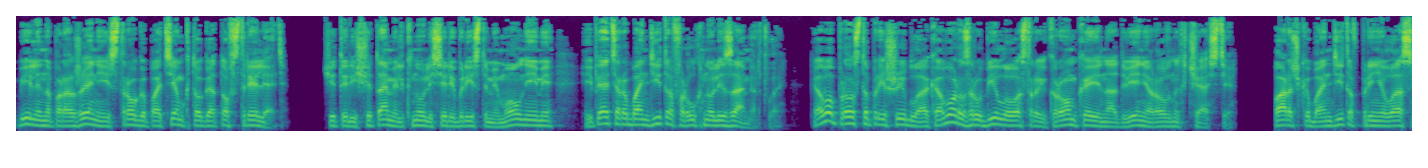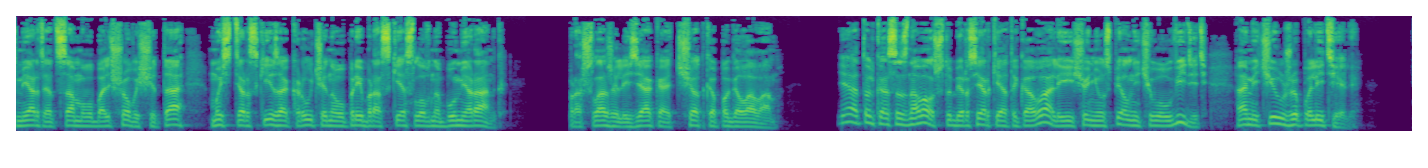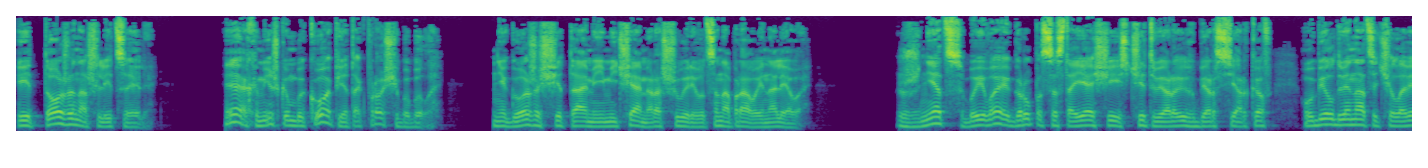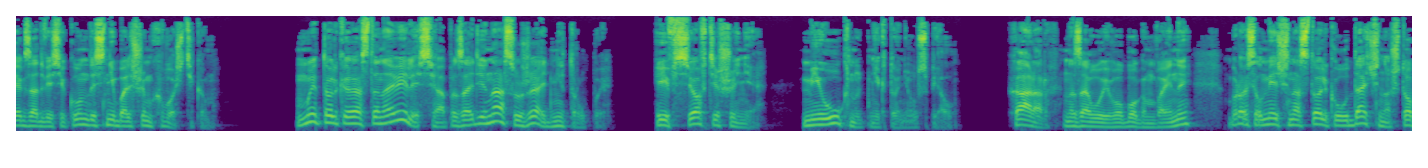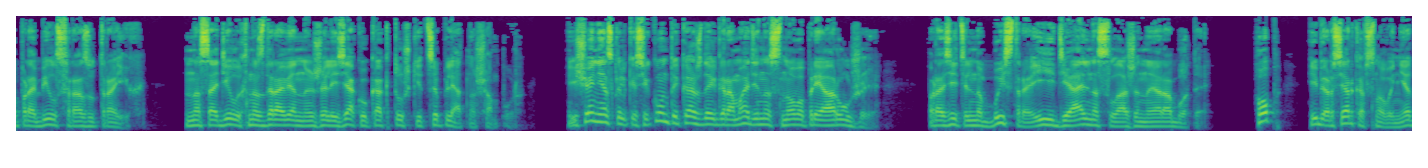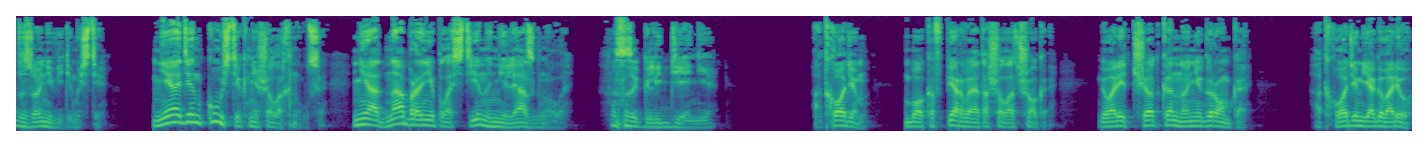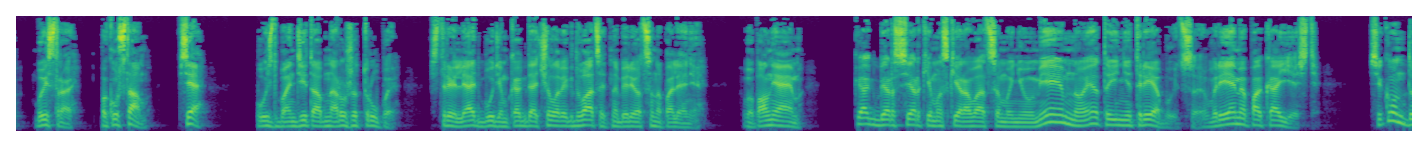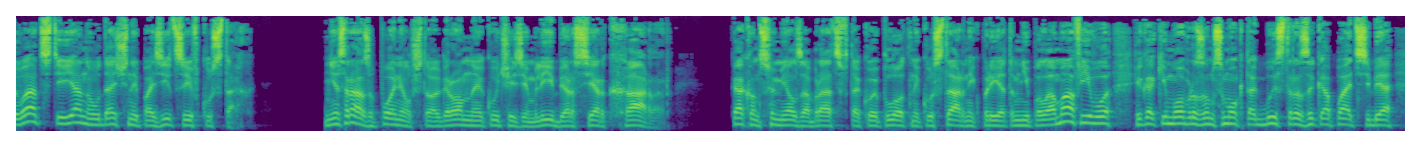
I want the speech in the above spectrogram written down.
Били на поражение и строго по тем, кто готов стрелять. Четыре щита мелькнули серебристыми молниями, и пятеро бандитов рухнули замертво. Кого просто пришибло, а кого разрубило острой кромкой на две неровных части. Парочка бандитов приняла смерть от самого большого щита, мастерски закрученного при броске словно бумеранг. Прошла железяка четко по головам. Я только осознавал, что берсерки атаковали и еще не успел ничего увидеть, а мечи уже полетели. И тоже нашли цели. Эх, мишкам бы копья, так проще бы было. Негоже щитами и мечами расшвыриваться направо и налево. Жнец, боевая группа, состоящая из четверых берсерков, убил 12 человек за две секунды с небольшим хвостиком. Мы только остановились, а позади нас уже одни трупы. И все в тишине. Мяукнуть никто не успел. Харрор, назову его богом войны, бросил меч настолько удачно, что пробил сразу троих. Насадил их на здоровенную железяку, как тушки цыплят на шампур. Еще несколько секунд, и каждая громадина снова при оружии. Поразительно быстрая и идеально слаженная работа. Хоп, и берсерков снова нет в зоне видимости. Ни один кустик не шелохнулся, ни одна бронепластина не лязгнула. Загляденье. «Отходим!» Боков первый отошел от шока. Говорит четко, но не громко. «Отходим, я говорю. Быстро. По кустам. Все. Пусть бандиты обнаружат трупы. Стрелять будем, когда человек двадцать наберется на поляне. Выполняем. Как берсерки маскироваться мы не умеем, но это и не требуется. Время пока есть. Секунд двадцать, и я на удачной позиции в кустах. Не сразу понял, что огромная куча земли — берсерк Харрор — как он сумел забраться в такой плотный кустарник, при этом не поломав его, и каким образом смог так быстро закопать себя...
